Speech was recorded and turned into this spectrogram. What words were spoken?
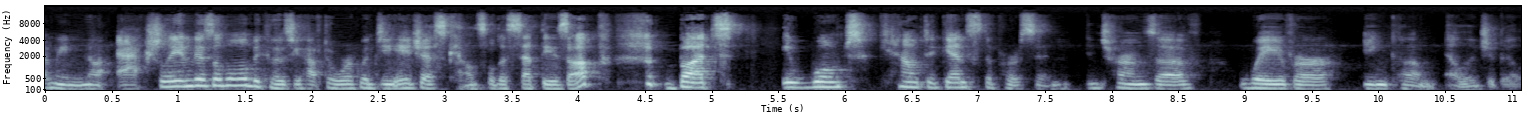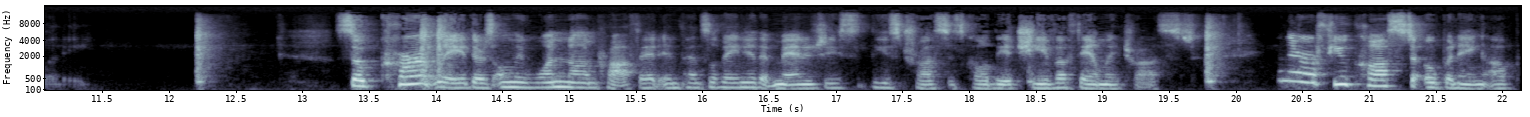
I mean, not actually invisible because you have to work with DHS counsel to set these up, but it won't count against the person in terms of waiver income eligibility. So currently, there's only one nonprofit in Pennsylvania that manages these trusts. It's called the Achieva Family Trust. And there are a few costs to opening up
